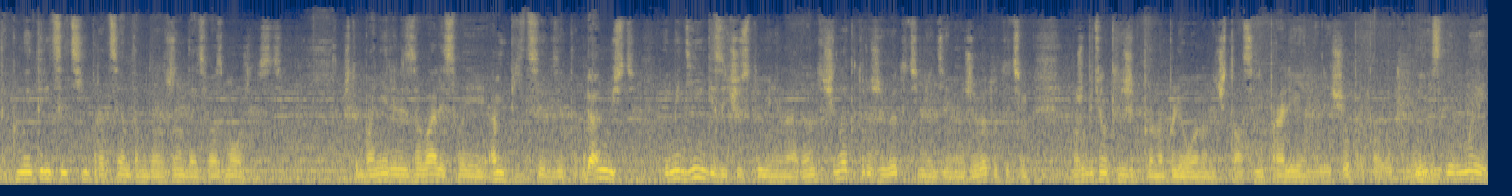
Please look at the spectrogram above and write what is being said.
так мы и 30% должны дать возможность чтобы они реализовали свои амбиции где-то. Да. Пусть. Им и деньги зачастую не надо. Но это человек, который живет этими идеями. Он живет вот этим... Может быть, он книжек про Наполеона начитался, или про Ленина, или еще про кого-то. Но mm-hmm. если мы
